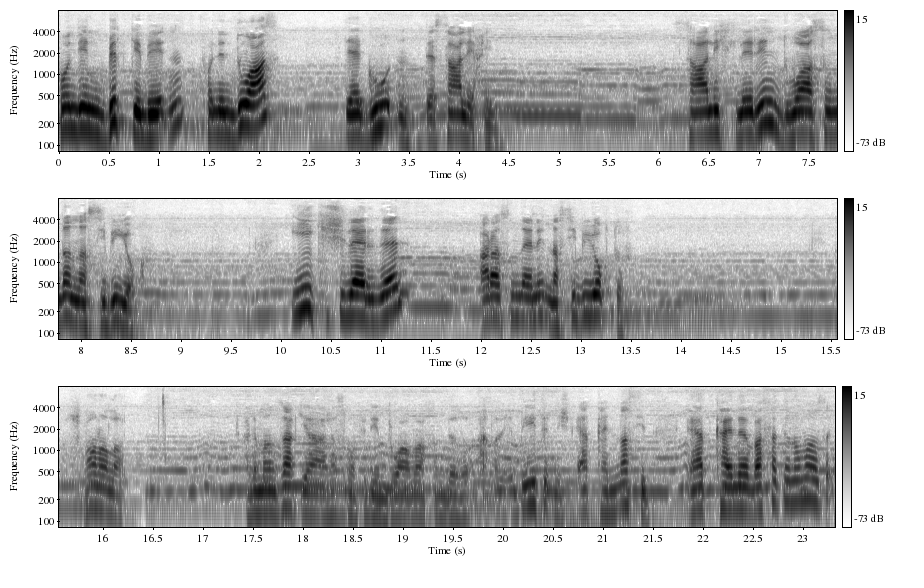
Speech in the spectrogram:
von den Bittgebeten, von den Duas der Guten, der Salihin. Salihlerin duasında nasibi yok. İyi kişilerden arasında yani nasibi yoktur. Subhanallah. Hani man sagt, ja, lass mal für den Dua machen. Der so, aber er betet nicht, er hat kein Nasib. Er hat keine, was hat er nochmal gesagt?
